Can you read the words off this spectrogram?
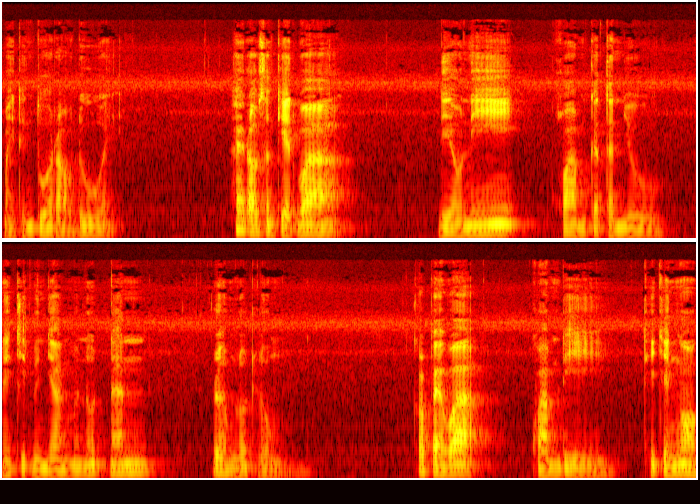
หมายถึงตัวเราด้วย ให้เราสังเกตว่า เดี๋ยวนี้ความกตัญญู ในจิตวิญญาณมนุษย์นั้น เริ่มลดลง ก็แปลว่า ความดีที่จะงอก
